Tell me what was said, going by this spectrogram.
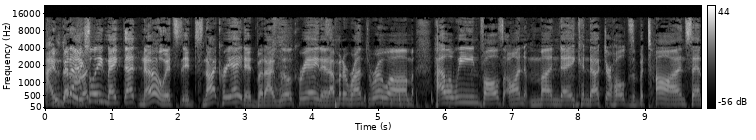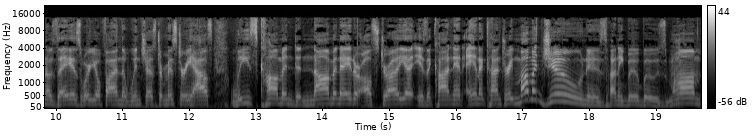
I'm going to actually record? make that. No, it's it's not created, but I will create it. I'm going to run through them. Halloween falls on Monday. Conductor holds a baton. San Jose is where you'll find the Winchester Mystery House. Least common denominator. Australia is a continent and a country. Mama June is Honey Boo Boo's mom.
